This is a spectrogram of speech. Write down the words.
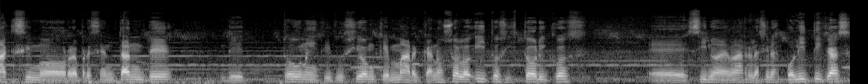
Máximo representante de toda una institución que marca no solo hitos históricos, eh, sino además relaciones políticas,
